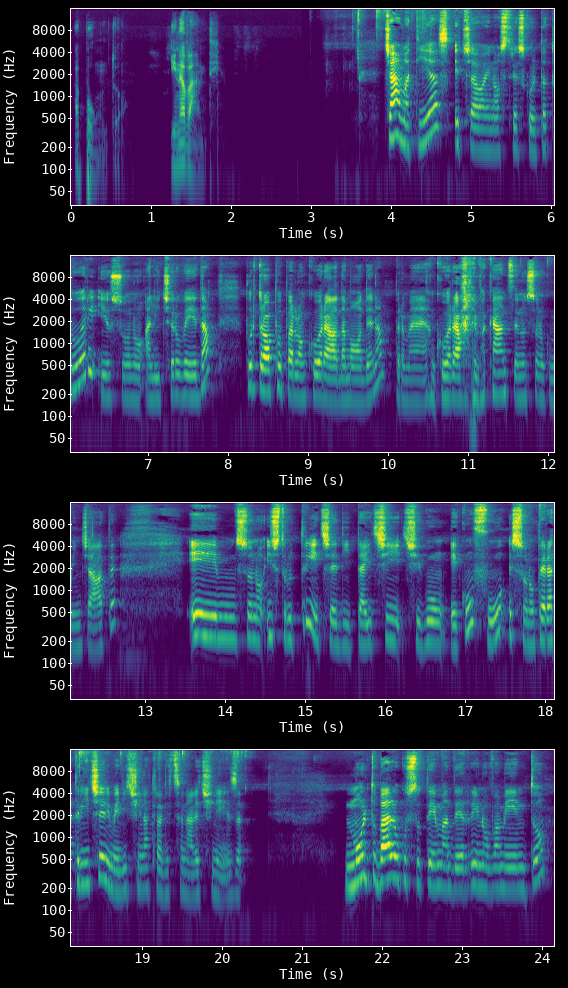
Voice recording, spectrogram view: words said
Appunto, in avanti. Ciao Mattias e ciao ai nostri ascoltatori, io sono Alice Roveda, purtroppo parlo ancora da Modena, per me ancora le vacanze non sono cominciate. E mm, sono istruttrice di Tai Chi, Qigong e Kung Fu e sono operatrice di medicina tradizionale cinese. Molto bello questo tema del rinnovamento,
